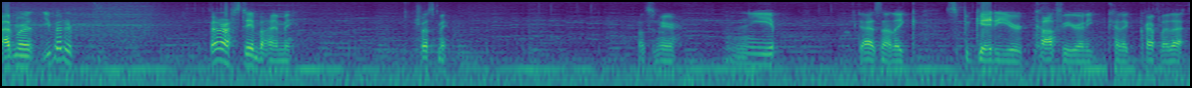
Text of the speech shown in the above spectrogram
Admiral, you better better off staying behind me. Trust me. What's in here? Yep. That's not like spaghetti or coffee or any kind of crap like that.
